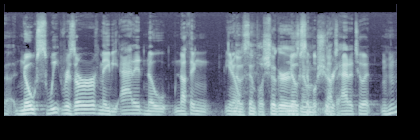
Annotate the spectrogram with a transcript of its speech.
uh, no sweet reserve may be added, no nothing, you know. No simple sugars, No no simple sugars nothing. added to it. hmm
